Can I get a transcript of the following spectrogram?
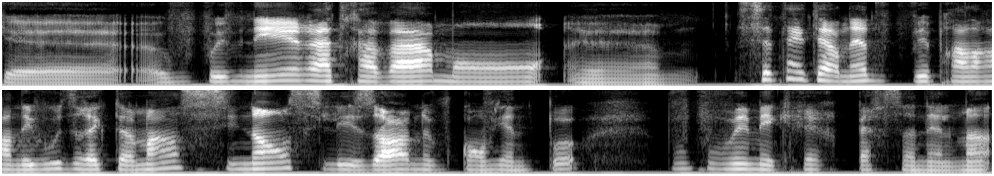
vous pouvez venir à travers mon site internet. Vous pouvez prendre rendez-vous directement. Sinon, si les heures ne vous conviennent pas, vous pouvez m'écrire personnellement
